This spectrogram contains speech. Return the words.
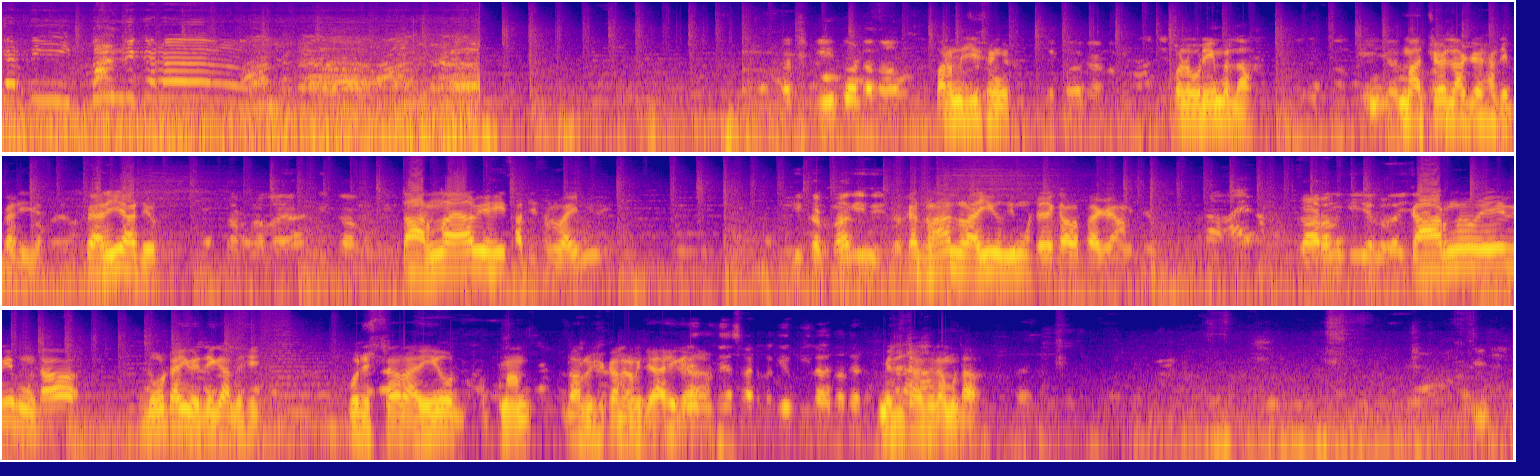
ਗੁੰਡਾਗਰਦੀ ਬੰਦ ਕਰੋ। ਅੱਜ ਕੀ ਤੁਹਾਡਾ ਨਾਮ? ਪਰਮਜੀਤ ਸਿੰਘ। ਕਿੱਥੋਂ ਦਾ ਰਹਿਣਾ ਪਨੋਰੀ ਮੱਲਾ। ਮਾਚੋ ਲਾਗੇ ਸਾਡੀ ਪੈਰੀ ਆ। ਪੈਰੀ ਆ ਸਾਡੇ ਧਰਨਾ ਲਾਇਆ ਕੀ ਕਾਰਨ? ਧਾਰਨ ਆਇਆ ਵੀ ਅਸੀਂ ਸਾਡੀ ਸੁਣਵਾਈ ਨਹੀਂ ਹੋਈ। ਕੀ ਘਟਨਾ ਕੀ ਹੋਈ? ਘਟਨਾ ਲੜਾਈ ਹੋ ਗਈ ਮੁੰਡੇ ਦੇ ਗੱਲ ਪੈ ਗਿਆ ਆਣ ਕੇ। ਕਾਰਨ ਕੀ ਹੈ ਲੜਾਈ? ਕਾਰਨ ਇਹ ਵੀ ਮੁੰਡਾ ਦੋ ਢਾਈ ਵਜੇ ਦੀ ਗੱਲ ਸੀ। ਉਹ ਰਿਸ਼ਤੇਦਾਰ ਆਏ ਉਹ ਆਪਣਾ ਦਾਰੂ ਸ਼ਿਕਾ ਲੈਣ ਗਿਆ ਸੀਗਾ। ਮੁੰਡੇ ਸੱਟ ਲੱਗੀ ਕੀ ਲੱਗਦਾ ਤੁਹਾਡਾ? ਮੇਰੇ ਚਾਚੇ ਦਾ ਮੁੰਡਾ।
